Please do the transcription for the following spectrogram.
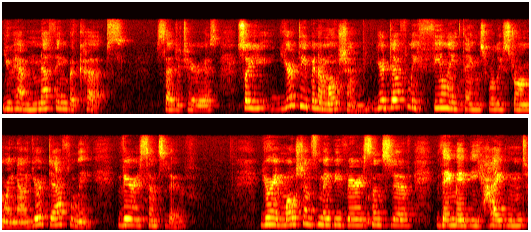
You have nothing but cups, Sagittarius. So you, you're deep in emotion. You're definitely feeling things really strong right now. You're definitely very sensitive. Your emotions may be very sensitive. They may be heightened.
